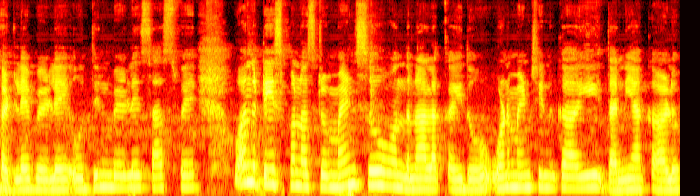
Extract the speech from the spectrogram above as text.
ಕಡಲೆಬೇಳೆ, ಉದ್ದಿನಬೇಳೆ, ಸಾಸಿವೆ, ಒಂದು ಟೀ ಸ್ಪೂನಷ್ಟು ಮೆಣಸು, ಒಂದು ನಾಲ್ಕೈದು ಒಣಮೆಣಸಿನ್ಕಾಯಿ, ಧನಿಯಾ ಕಾಳು,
